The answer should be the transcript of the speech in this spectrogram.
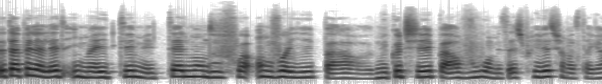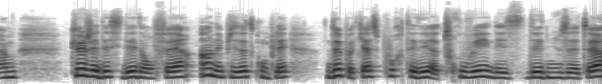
Cet appel à l'aide, il m'a été mais tellement de fois envoyé par euh, mes coachés, par vous en message privé sur Instagram, que j'ai décidé d'en faire un épisode complet de podcast pour t'aider à trouver des idées de newsletter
